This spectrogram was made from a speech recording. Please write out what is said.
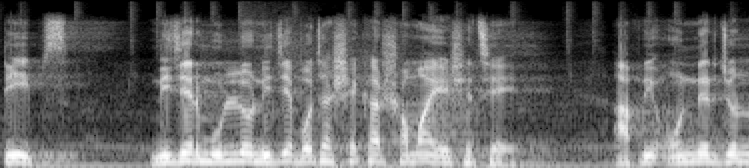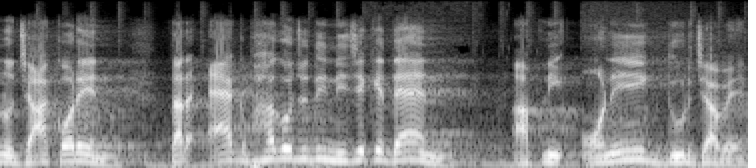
টিপস, নিজের মূল্য নিজে বোঝা শেখার সময় এসেছে। আপনি অন্যের জন্য যা করেন, তার এক ভাগও যদি নিজেকে দেন, আপনি অনেক দূর যাবেন।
